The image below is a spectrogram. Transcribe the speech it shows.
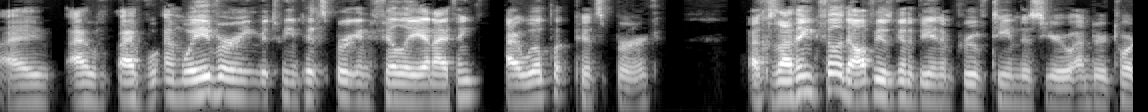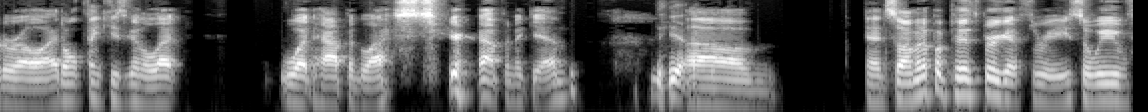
I, I, i am wavering between Pittsburgh and Philly, and I think I will put Pittsburgh because uh, I think Philadelphia is going to be an improved team this year under Tortorella. I don't think he's going to let what happened last year happen again. Yeah. Um, and so I'm going to put Pittsburgh at three. So we've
